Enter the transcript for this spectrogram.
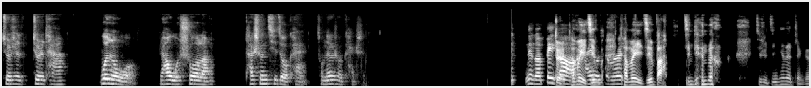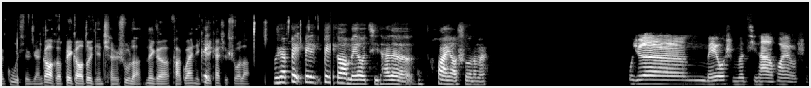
就是就是他问了我，然后我说了。他生气走开，从那个时候开始。那个被对告他们已经？他们已经把今天的就是今天的整个故事，原告和被告都已经陈述了。那个法官，你可以开始说了。不是被被被告没有其他的话要说了吗？我觉得没有什么其他的话要说，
